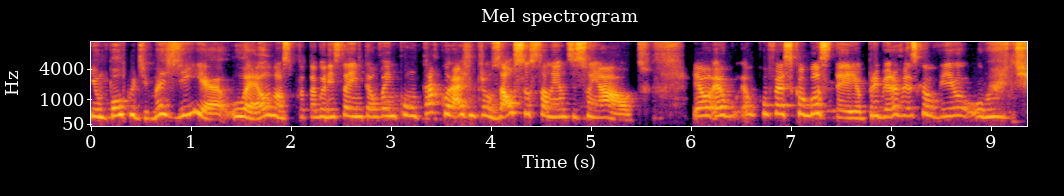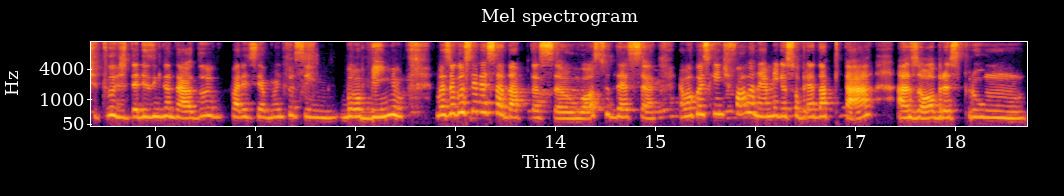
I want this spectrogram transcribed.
e um pouco de magia. O El, nosso protagonista, então vai encontrar coragem para usar os seus talentos e sonhar alto. Eu, eu, eu, confesso que eu gostei. A primeira vez que eu vi o, título de Tênis Encantado parecia muito assim, bobinho, mas eu gostei dessa adaptação, gosto dessa. É uma coisa que a gente fala, né, amiga, sobre adaptar as obras para um,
